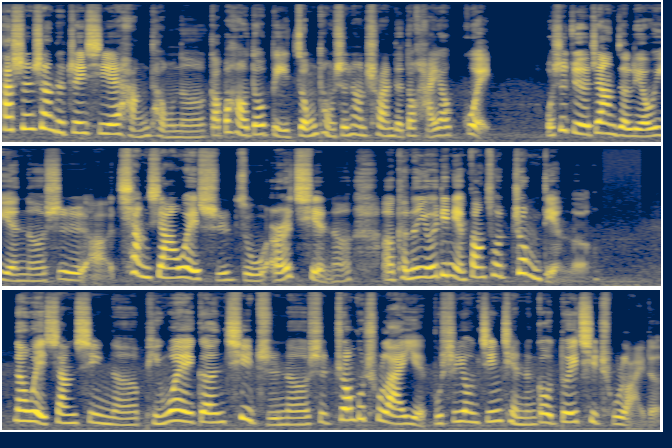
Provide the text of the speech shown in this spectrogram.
他身上的这些行头呢，搞不好都比总统身上穿的都还要贵。我是觉得这样的留言呢，是呃呛虾味十足，而且呢，呃可能有一点点放错重点了。那我也相信呢，品味跟气质呢是装不出来，也不是用金钱能够堆砌出来的。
